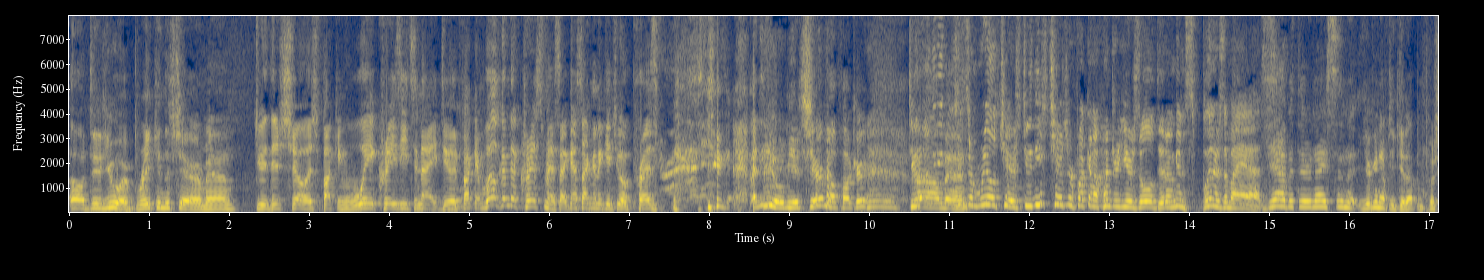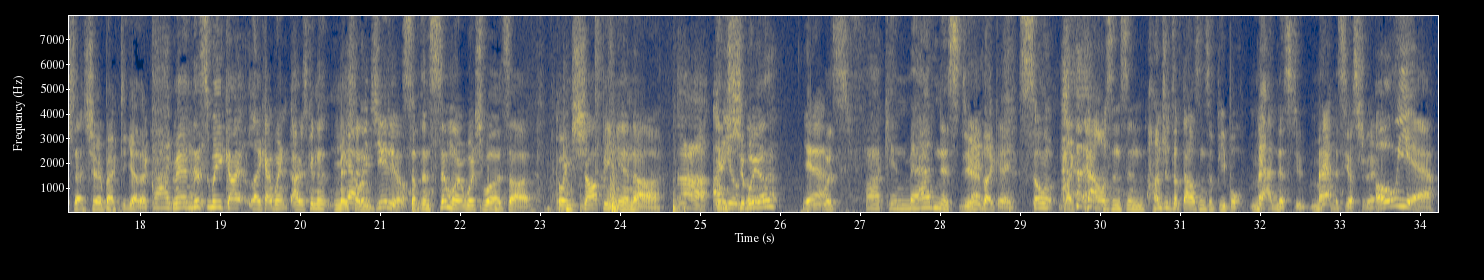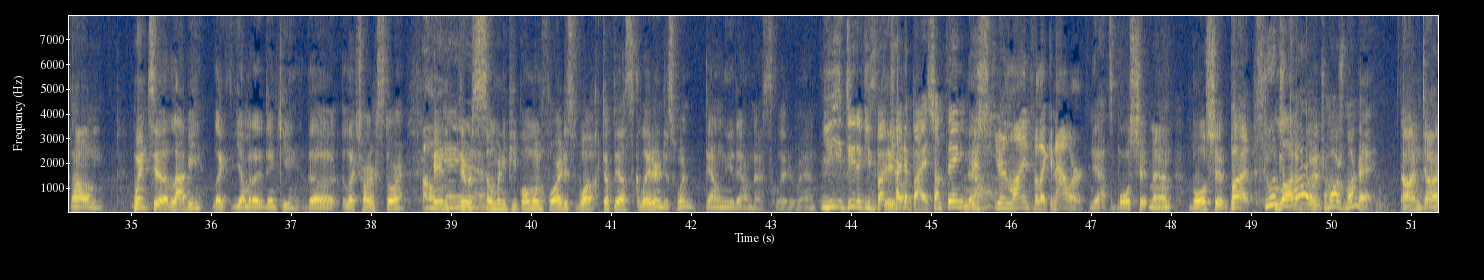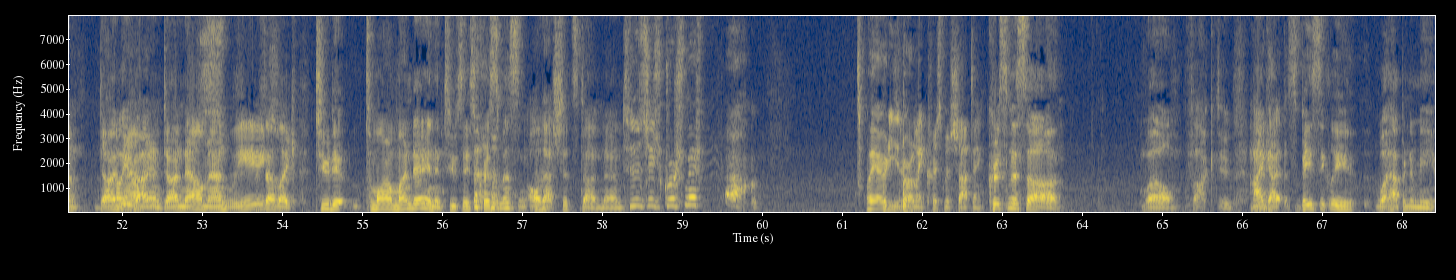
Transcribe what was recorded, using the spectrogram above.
Oh, dude, you are breaking the chair, man. Dude, this show is fucking way crazy tonight, dude. Fucking welcome to Christmas. I guess I'm gonna get you a present. I think you owe me a chair, motherfucker. Dude, oh, I'm gonna get you some real chairs. Dude, these chairs are fucking 100 years old, dude. I'm getting splinters in my ass. Yeah, but they're nice and you're gonna have to get up and push that chair back together. God Man, this it. week I like I went I was gonna mention do? something similar, which was uh, going shopping in uh, Ah, in Shibuya. gold. Yeah. It was fucking madness, dude. That's like good. so like thousands and hundreds of thousands of people. Madness, dude. Madness yesterday. Oh, yeah. Um went to Labi, like Yamada Denki, the electronics store. Oh, and yeah, there were yeah. so many people on one floor. I just walked up the escalator and just went down the down escalator, man. You, dude, if you bu- try to buy something, No. you're, s- you're in line for like an hour. Yeah, it's bullshit, man. Bullshit. But Do it a lot tomorrow. of good. Tomorrow's Monday. I'm done. Done Oh, now, done? man. Done now, man. Sweet. It's have like two day tomorrow Monday and then Tuesday's Christmas and all that shit's done, man. Tuesday's Christmas. Fuck. Oh, yeah, I already did all my Christmas shopping. Christmas, uh, well, fuck, dude. Hmm. I got it's basically what happened to me.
